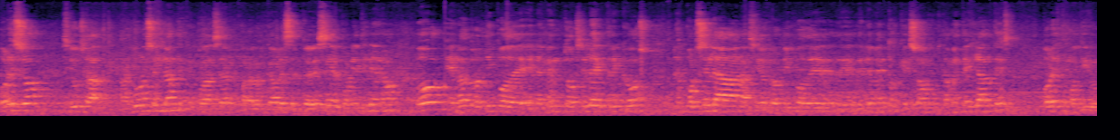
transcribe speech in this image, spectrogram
Por eso se usa algunos aislantes que puedan ser para los cables el PVC, el polietileno o en otro tipo de elementos eléctricos, las porcelanas y otro tipo de elementos que son justamente aislantes por este motivo.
